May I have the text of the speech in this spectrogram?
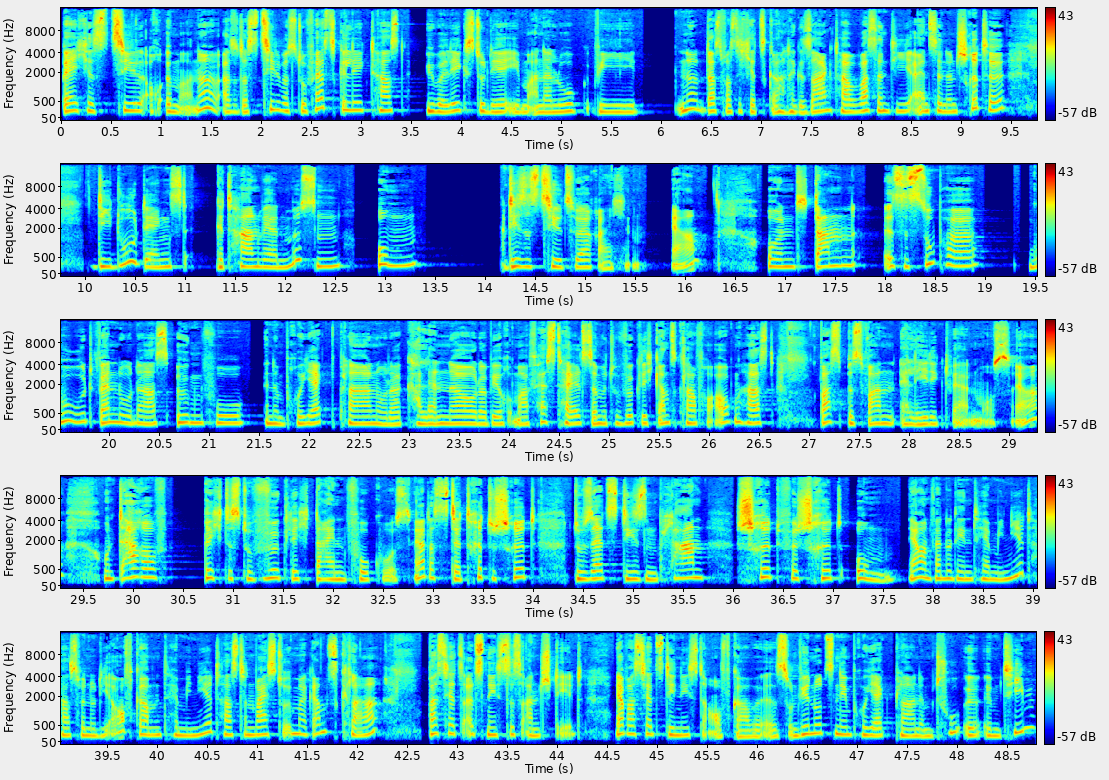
welches Ziel auch immer. Ne? Also das Ziel, was du festgelegt hast, überlegst du dir eben analog wie ne, das, was ich jetzt gerade gesagt habe, was sind die einzelnen Schritte, die du denkst, getan werden müssen, um dieses Ziel zu erreichen. Ja. Und dann ist es super gut, wenn du das irgendwo in einem Projektplan oder Kalender oder wie auch immer festhältst, damit du wirklich ganz klar vor Augen hast, was bis wann erledigt werden muss. Ja. Und darauf richtest du wirklich deinen Fokus. Ja, das ist der dritte Schritt. Du setzt diesen Plan Schritt für Schritt um. Ja, und wenn du den terminiert hast, wenn du die Aufgaben terminiert hast, dann weißt du immer ganz klar, was jetzt als nächstes ansteht. Ja, was jetzt die nächste Aufgabe ist. Und wir nutzen den Projektplan im, äh, im Team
